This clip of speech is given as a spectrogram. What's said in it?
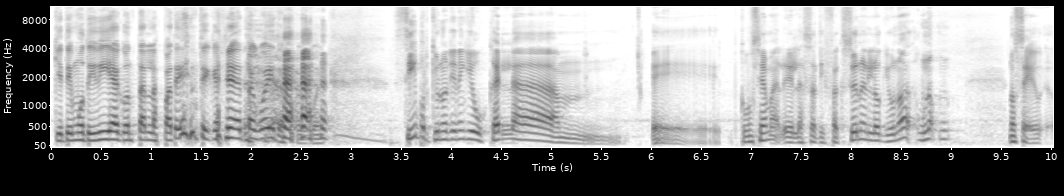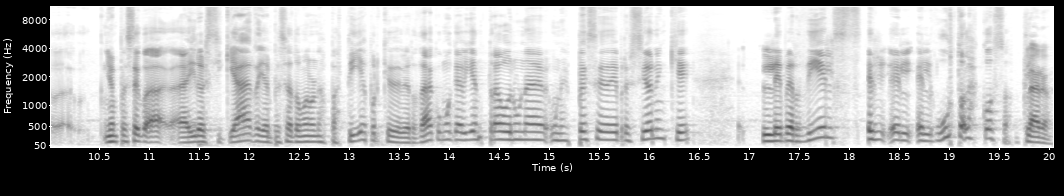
que te motive a contar las patentes, ¿cachai? Estas weitas, pues, weón. Sí, porque uno tiene que buscar la. mm, eh, ¿Cómo se llama? Eh, La satisfacción en lo que uno. uno un- no sé, uh, yo empecé a, a ir al psiquiatra y empecé a tomar unas pastillas porque de verdad como que había entrado en una, una especie de depresión en que le perdí el, el- el- el gusto a las cosas. Claro.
